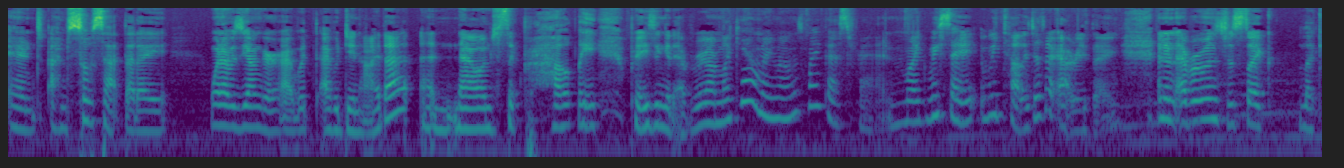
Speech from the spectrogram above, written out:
and I'm so sad that I, when I was younger, I would I would deny that, and now I'm just like proudly praising it everywhere. I'm like, yeah, my mom is my best friend. Like we say, we tell each other everything, and then everyone's just like, like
